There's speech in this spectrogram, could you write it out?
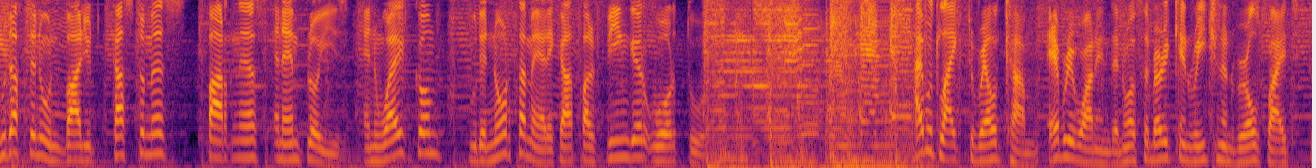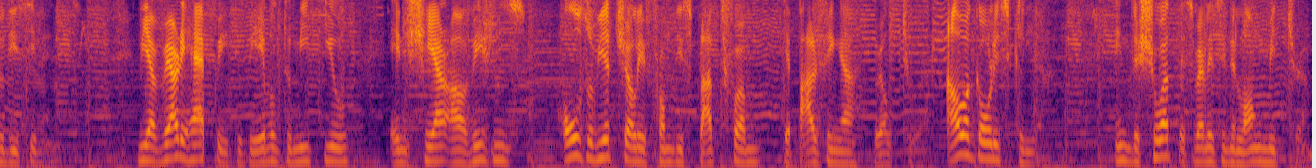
Good afternoon, valued customers, partners, and employees, and welcome to the North America Palfinger World Tour. I would like to welcome everyone in the North American region and worldwide to this event. We are very happy to be able to meet you and share our visions, also virtually from this platform, the Palfinger World Tour. Our goal is clear in the short as well as in the long midterm.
